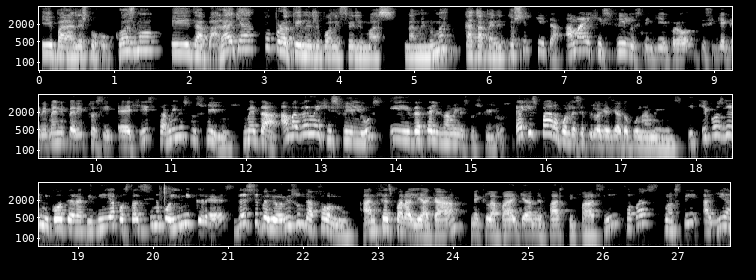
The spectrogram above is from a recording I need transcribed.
ή οι παραλίες που έχουν κόσμο ή τα μπαράκια. Πού προτείνει λοιπόν οι φίλοι μας να μείνουμε, κατά περίπτωση; Κοίτα, άμα έχεις φίλους στην Κύπρο, στη συγκεκριμένη περίπτωση έχεις, θα μείνεις στους φίλους. Μετά, άμα δεν έχεις φίλους ή δεν θέλεις να μείνεις στους φίλους, έχεις πάρα πολλές επιλογές για το που να μείνεις. Η Κύπρος γενικότερα, επειδή οι αποστάσεις είναι πολύ μικρές, δεν σε περιορίζουν καθόλου. Αν θες παραλιακά, με κλαπάκια, με πάρτι φάση, θα πας γνωστή Αγία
